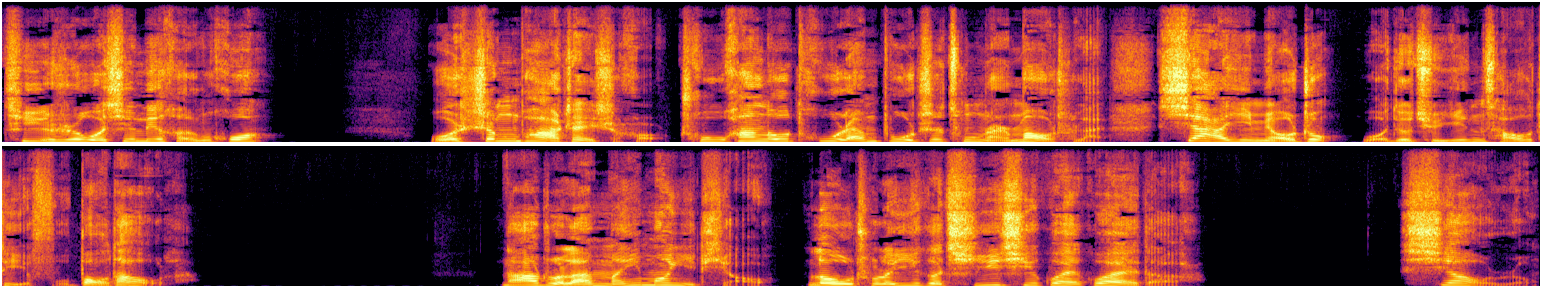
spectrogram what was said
其实我心里很慌。我生怕这时候楚寒楼突然不知从哪儿冒出来，下一秒钟我就去阴曹地府报道了。那若兰眉毛一挑，露出了一个奇奇怪怪的笑容。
